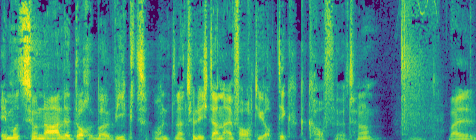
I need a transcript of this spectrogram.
Emotionale doch überwiegt und natürlich dann einfach auch die Optik gekauft wird. Ne? Weil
